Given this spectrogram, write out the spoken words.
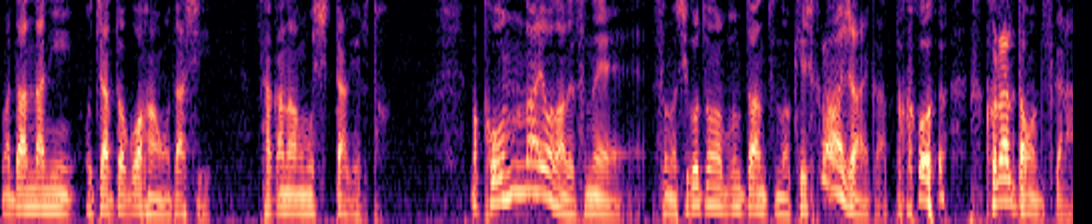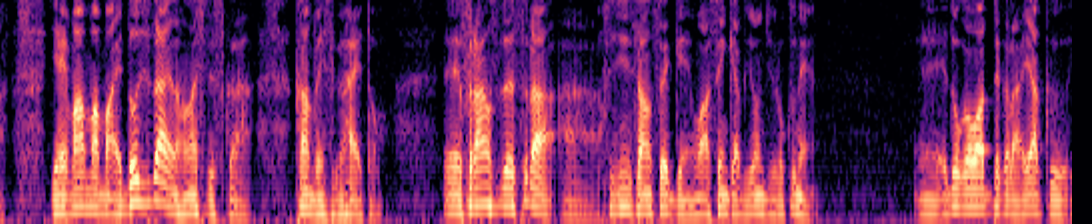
まあ、旦那にお茶とご飯を出し、魚を蒸してあげると。まあ、こんなようなですね、その仕事の分担っていうのはけしからないじゃないか、と こう、来られたもんですから。いや、まあまあまあ、江戸時代の話ですから、勘弁してくださいと。えー、フランスですら、あ婦人参政権は1946年、えー、江戸が終わってから約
